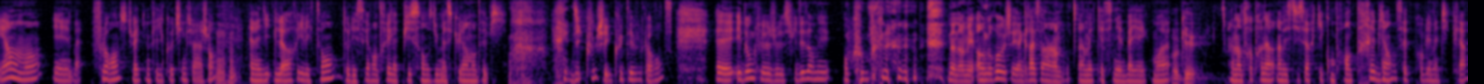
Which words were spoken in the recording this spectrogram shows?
Et à un moment, il y a bah, Florence, tu vois, qui me fait du coaching sur l'argent. Mhm. Elle m'a dit Laure, il est temps de laisser rentrer la puissance du masculin dans ta vie. et du coup, j'ai écouté Florence. Euh, et, donc, je suis désormais en couple. non, non, mais en gros, j'ai grâce à un, mec qui a signé le bail avec moi. Un entrepreneur investisseur qui comprend très bien cette problématique-là.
